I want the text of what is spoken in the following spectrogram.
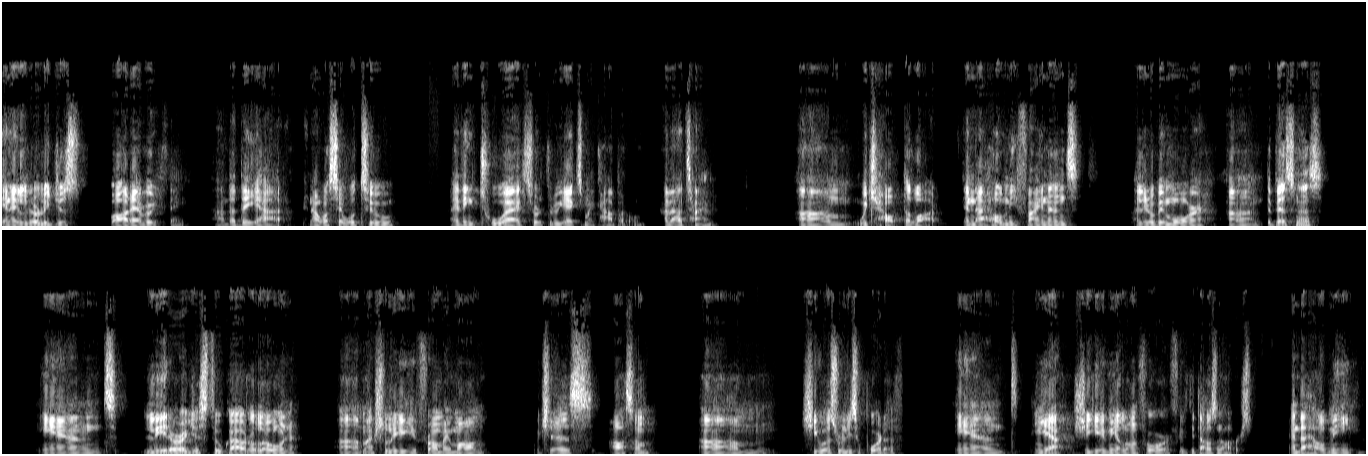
and I literally just bought everything uh, that they had, and I was able to, I think two x or three x my capital at that time, um, which helped a lot, and that helped me finance a little bit more uh, the business, and later I just took out a loan, um, actually from my mom, which is awesome um, she was really supportive. And, and yeah, she gave me a loan for $50,000 and that helped me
